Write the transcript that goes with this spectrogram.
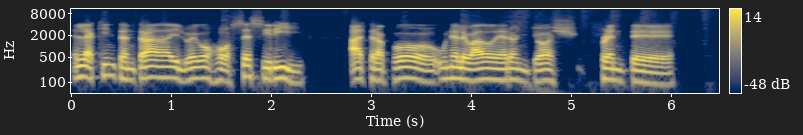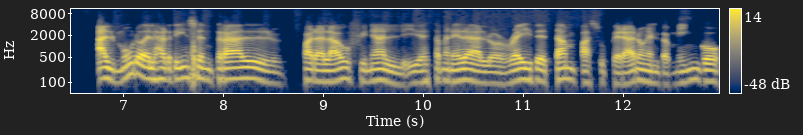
en la quinta entrada y luego José Siri atrapó un elevado de Aaron Josh frente al muro del jardín central para la U final y de esta manera los Rays de Tampa superaron el domingo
